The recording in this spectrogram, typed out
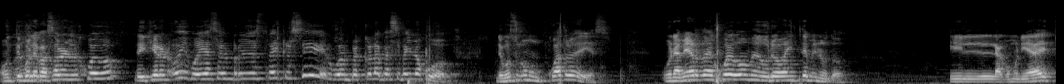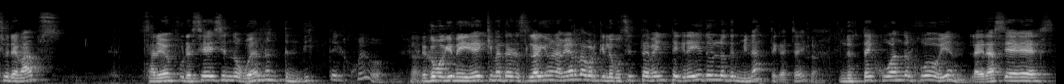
A un tipo le pasaron el juego, le dijeron, oye, ¿voy a hacer un review de Strikers? Sí, el weón pescó la PSP y lo jugó. Le puso como un 4 de 10. Una mierda de juego me duró 20 minutos. Y la comunidad de Churemaps salió enfurecida diciendo, weón, no entendiste el juego. Claro. Es como que me digáis que Metal Slug es una mierda porque le pusiste 20 créditos y lo terminaste, ¿cachai? Claro. No estáis jugando el juego bien. La gracia es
